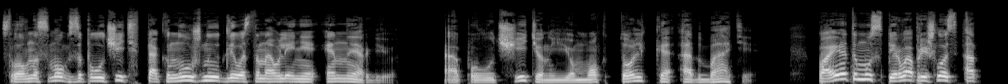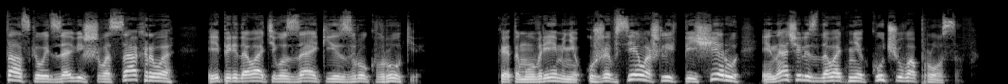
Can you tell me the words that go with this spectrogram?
словно смог заполучить так нужную для восстановления энергию. А получить он ее мог только от бати. Поэтому сперва пришлось оттаскивать зависшего Сахарова и передавать его зайки из рук в руки. К этому времени уже все вошли в пещеру и начали задавать мне кучу вопросов.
